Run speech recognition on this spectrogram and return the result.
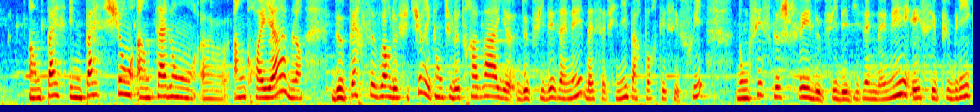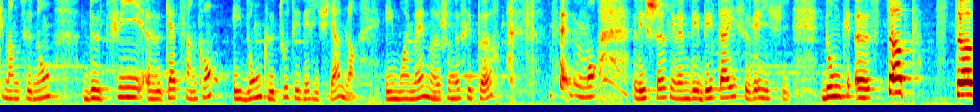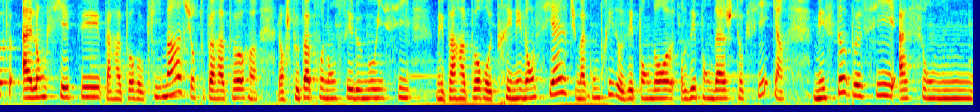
une passion, un talent euh, incroyable de percevoir le futur et quand tu le travailles depuis des années, ben, ça finit par porter ses fruits. Donc c'est ce que je fais depuis des dizaines d'années et c'est public maintenant depuis 4-5 euh, ans et donc euh, tout est vérifiable et moi-même je me fais peur. tellement les choses et même des détails se vérifient. Donc stop stop à l'anxiété par rapport au climat, surtout par rapport, alors je ne peux pas prononcer le mot ici, mais par rapport aux traînées dans le ciel, tu m'as compris, aux, aux épandages toxiques, mais stop aussi à son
